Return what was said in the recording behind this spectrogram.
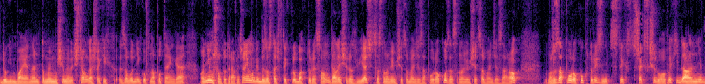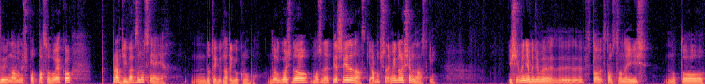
drugim Bayernem, to my musimy ściągać takich zawodników na potęgę. Oni muszą tu trafiać. Oni mogliby zostać w tych klubach, które są, dalej się rozwijać. Zastanowimy się, co będzie za pół roku, zastanowimy się, co będzie za rok. Może za pół roku któryś z, z tych trzech skrzydłowych idealnie by nam już podpasował jako prawdziwe wzmocnienie do tego, dla tego klubu. Do, gość do może nawet pierwszej jedenastki, albo przynajmniej do osiemnastki. Jeśli my nie będziemy y, w, to, w tą stronę iść, no to,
